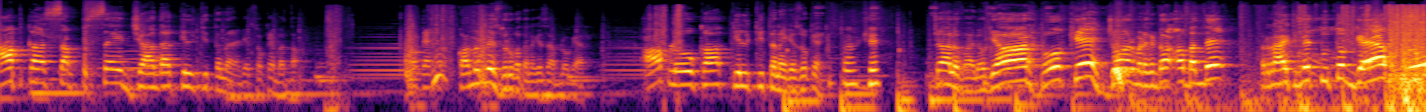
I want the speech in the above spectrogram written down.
आपका सबसे ज़्यादा किल कितना है गैस ओके बताओ। ओके कमेंट में ज़रूर बताना गैस आप लोग यार। आप लोगों का किल कितना है गैस ओके? ओके। चलो भाई लोग यार ओके जॉन बन गए। और बंदे राइट में तू तो गया ब्रो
